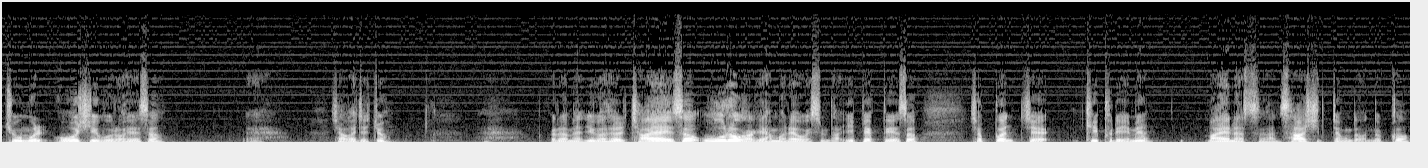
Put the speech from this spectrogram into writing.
줌을 50으로 해서 예, 작아졌죠? 그러면 이것을 좌에서 우로 가게 한번 해보겠습니다. 이펙트에서 첫 번째 키프레임에 마이너스 한 40 정도 넣고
